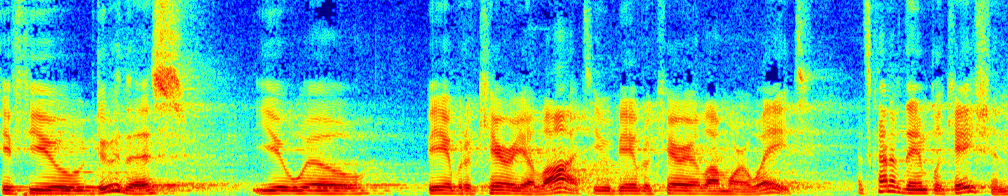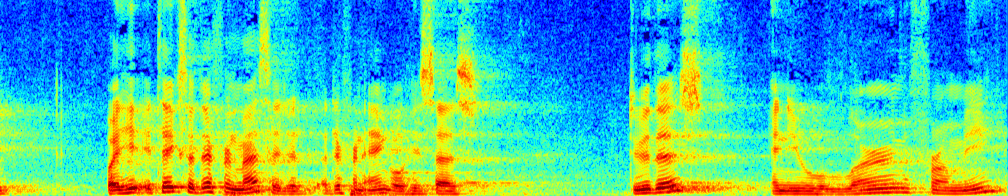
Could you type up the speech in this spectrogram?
if you do this, you will be able to carry a lot. You will be able to carry a lot more weight. That's kind of the implication. But he, it takes a different message, a, a different angle. He says, Do this, and you will learn from me,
